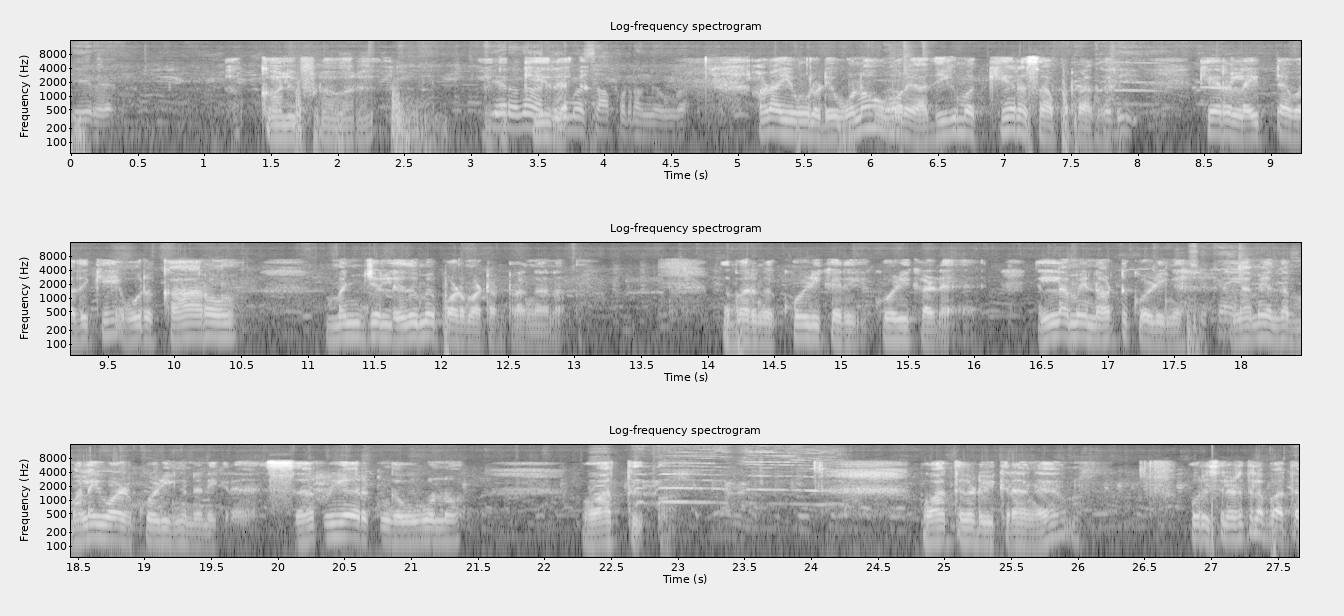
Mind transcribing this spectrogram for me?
கீரை. காலிஃப்ளவரு. கீரை சாப்பிட்றாங்க அவங்க. ஆனால் இவங்களுடைய உணவு முறை அதிகமாக கீரை சாப்பிட்றாங்க. கீரை லைட்டாக வதக்கி ஒரு காரம் மஞ்சள் எதுவுமே போட மாட்டேன்றாங்க ஆனால் இது பாருங்க கோழிக்கறி கோழிக்கடை எல்லாமே நாட்டுக்கோழிங்க. எல்லாமே இந்த மலைவாழ் கோழிங்கன்னு நினைக்கிறேன். சரியாக இருக்குங்க ஒவ்வொன்றும். வாத்து. வாத்து கடை விற்கிறாங்க ஒரு சில இடத்துல பார்த்தா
